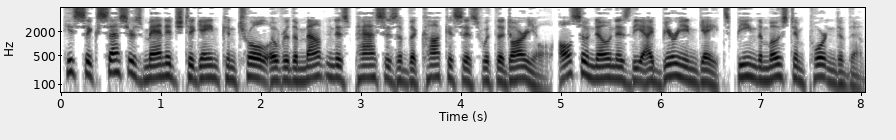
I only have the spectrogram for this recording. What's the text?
His successors managed to gain control over the mountainous passes of the Caucasus with the Daryal also known as the Iberian Gates being the most important of them.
